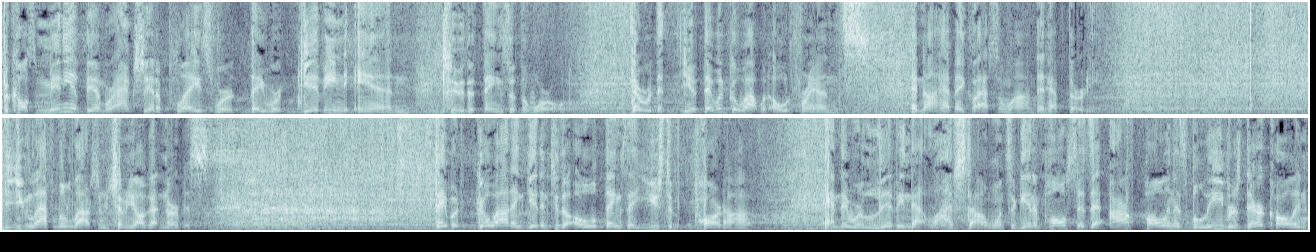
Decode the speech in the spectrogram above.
Because many of them were actually at a place where they were giving in to the things of the world. They, were, you know, they would go out with old friends and not have a glass of wine, they'd have 30. You can laugh a little louder. Some, some of y'all got nervous. They would go out and get into the old things they used to be part of. And they were living that lifestyle once again. And Paul says that our calling as believers, their calling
